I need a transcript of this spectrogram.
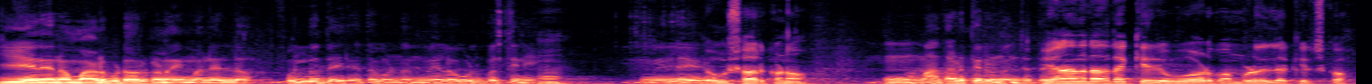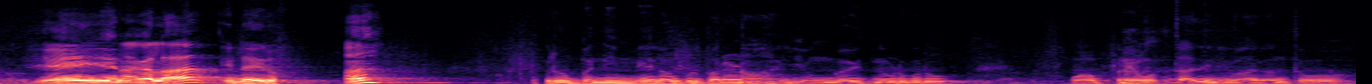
ಏನೇನೋ ಮಾಡ್ಬಿಟ್ಟವ್ರ ಕಣ ಈ ಮನೆಯಲ್ಲ. ಫುಲ್ಲು ಧೈರ್ಯ ತಗೊಂಡು ನನ್ನ ಮೇಲೆ ಹೋಗ್ಬಿಟ್ಟು ಬರ್ತೀನಿ. ಇಲ್ಲೇ ಇರು. ಹುಷಾರ್ ಕಣೋ. ಹ್ಞೂ ಮಾತಾಡ್ತಿರು ನನ್ನ ಜೊತೆ. ಏನಂದ್ರೆ ಕಿ ಓಡ್ ಬಂದ್ಬಿಡು ಇಲ್ಲ ಕಿರ್ಚ್ಕೋ. ಏ ಏನಾಗಲ್ಲ. ಇಲ್ಲೇ ಇರು. ಹಾ ಇರು ಬನ್ನಿ ಮೇಲೆ ಹೋಗ್ಬಿಟ್ಟು ಬರೋಣ. ಹೆಂಗೈದು ನೋಡು ಗುರು. ಒಬ್ಬನೇ ಹೋಗ್ತಾ ಇದೀನಿ ಇವಾಗಂತೂ.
